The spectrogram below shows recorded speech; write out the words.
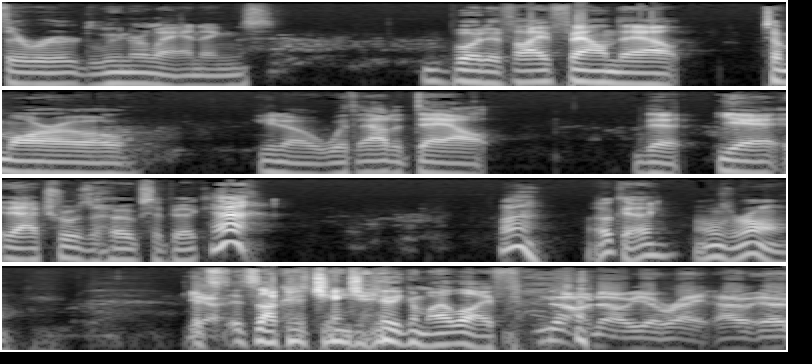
there were lunar landings, but if I found out tomorrow, you know, without a doubt that yeah, it actually was a hoax, I'd be like, huh, huh, okay, I was wrong. yeah. It's, it's not going to change anything in my life. no, no, yeah, right. I, I,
